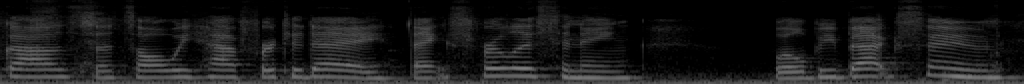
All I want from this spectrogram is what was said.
Guys, that's all we have for today. Thanks for listening. We'll be back soon.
